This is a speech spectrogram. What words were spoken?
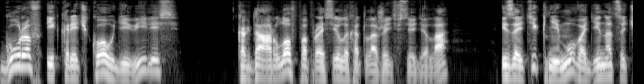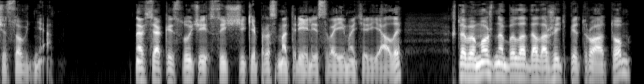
Гуров и Кречко удивились, когда Орлов попросил их отложить все дела и зайти к нему в 11 часов дня. На всякий случай сыщики просмотрели свои материалы, чтобы можно было доложить Петру о том,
